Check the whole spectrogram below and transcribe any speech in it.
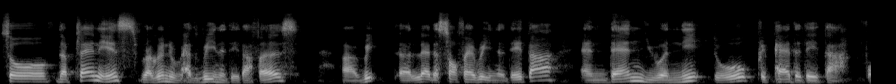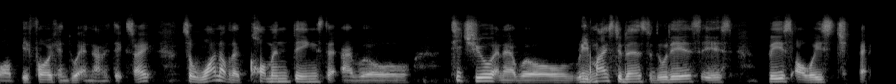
So the plan is we're going to have to read in the data first, uh, read, uh, let the software read in the data, and then you will need to prepare the data for before you can do analytics, right? So one of the common things that I will teach you and I will remind students to do this is please always check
